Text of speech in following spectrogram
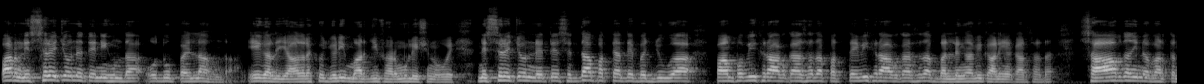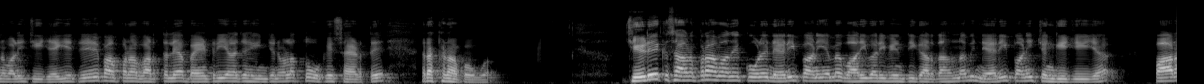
ਪਰ ਨਿਸਰੇ ਝੋਨੇ ਤੇ ਨਹੀਂ ਹੁੰਦਾ, ਉਦੋਂ ਪਹਿਲਾਂ ਹੁੰਦਾ। ਇਹ ਗੱਲ ਯਾਦ ਰੱਖੋ ਜਿਹੜੀ ਮਰਜ਼ੀ ਫਾਰਮੂਲੇਸ਼ਨ ਹੋਵੇ। ਨਿਸਰੇ ਝੋਨੇ ਤੇ ਸਿੱਧਾ ਪੱਤਿਆਂ ਤੇ ਵੱਜੂਗਾ ਪੰਪ ਵੀ ਖਰਾਬ ਕਰ ਸਕਦਾ, ਪੱਤੇ ਵੀ ਖਰਾਬ ਕਰ ਸਕਦਾ, ਬੱਲੀਆਂ ਵੀ ਕਾਲੀਆਂ ਕਰ ਸਕਦਾ। ਸਾਵਧਾਨੀ ਨਾਲ ਵਰਤਣ ਵਾਲੀ ਚੀਜ਼ ਹੈਗੀ ਹੈ। ਜਿਹੜੇ ਪੰਪ ਨਾਲ ਵਰਤ ਲਿਆ, ਬੈਟਰੀ ਵਾਲਾ ਚਾਹੇ ਇੰਜਨ ਵਾਲਾ, ਧੋ ਕੇ ਸਾਈਡ ਤੇ ਰੱਖਣਾ ਪਊਗਾ। ਜਿਹੜੇ ਕਿਸਾਨ ਭਰਾਵਾਂ ਦੇ ਕੋਲੇ ਨਹਿਰੀ ਪਾਣੀ ਆ, ਮੈਂ ਵਾਰੀ-ਵਾਰੀ ਬੇਨਤੀ ਕਰਦਾ ਹੁੰਦਾ ਵੀ ਨਹਿਰੀ ਪਾਣੀ ਚੰਗੀ ਚੀਜ਼ ਆ, ਪਰ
